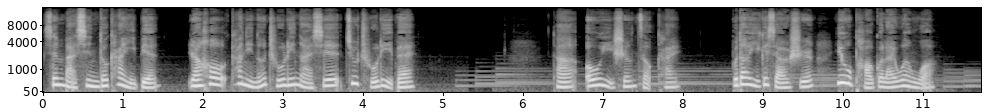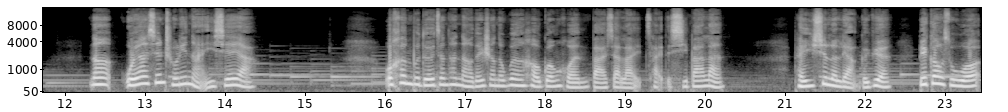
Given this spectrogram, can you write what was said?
先把信都看一遍，然后看你能处理哪些就处理呗。他哦一声走开，不到一个小时又跑过来问我。那我要先处理哪一些呀？我恨不得将他脑袋上的问号光环拔下来，踩得稀巴烂。培训了两个月，别告诉我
